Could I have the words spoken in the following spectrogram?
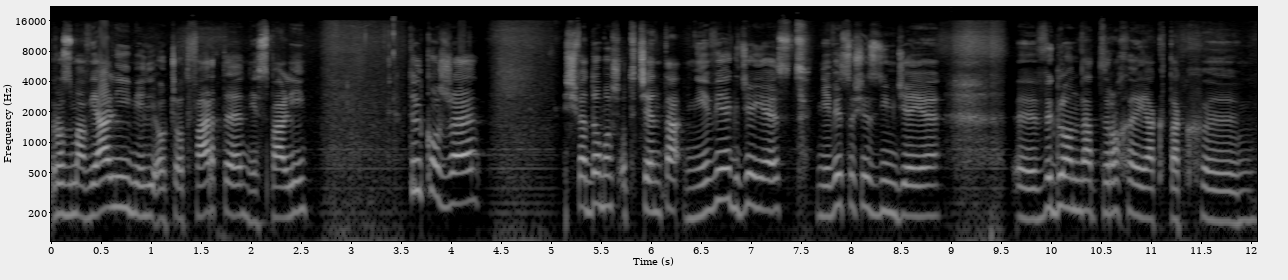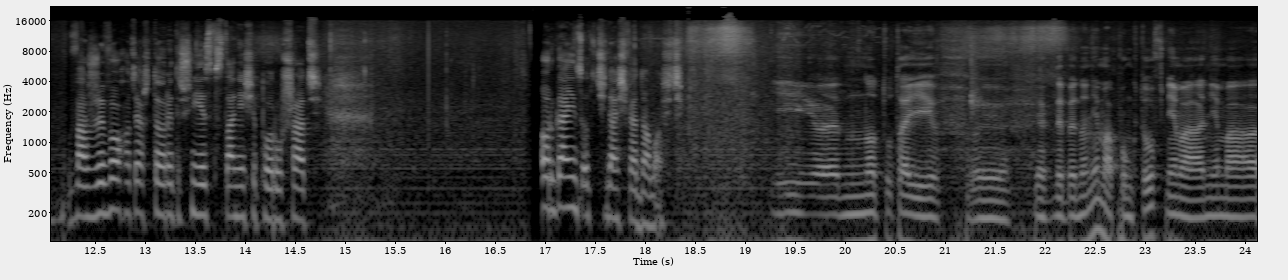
Rozmawiali, mieli oczy otwarte, nie spali. Tylko, że świadomość odcięta, nie wie gdzie jest, nie wie co się z nim dzieje. Y, Wygląda trochę jak tak y, warzywo, chociaż teoretycznie jest w stanie się poruszać. Organizm odcina świadomość. I e, no tutaj jak gdyby no nie ma punktów, nie ma, nie ma,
